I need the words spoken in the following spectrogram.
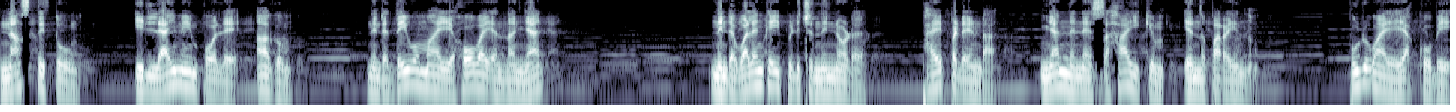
നാസ്തിത്വവും ഇല്ലായ്മയും പോലെ ആകും. നിന്റെ ദൈവമായ ഹോവ എന്ന ഞാൻ നിന്റെ വലം കൈ പിടിച്ചു നിന്നോട് ഭയപ്പെടേണ്ട. ഞാൻ നിന്നെ സഹായിക്കും എന്ന് പറയുന്നു. പുഴുവായ യാക്കോബെ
